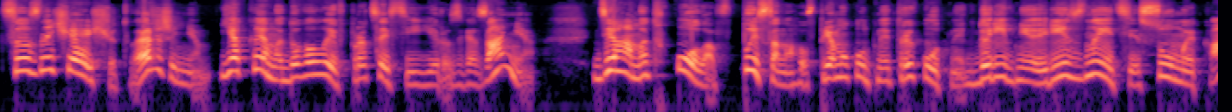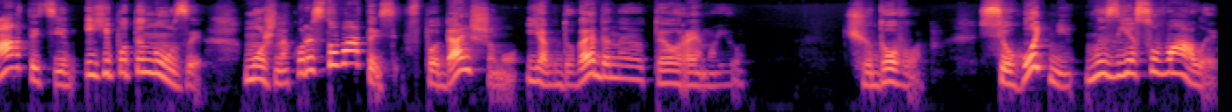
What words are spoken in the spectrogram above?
Це означає, що твердженням, яке ми довели в процесі її розв'язання, діаметр кола, вписаного в прямокутний трикутник, дорівнює різниці суми катетів і гіпотенузи, можна користуватись в подальшому як доведеною теоремою. Чудово! Сьогодні ми з'ясували,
